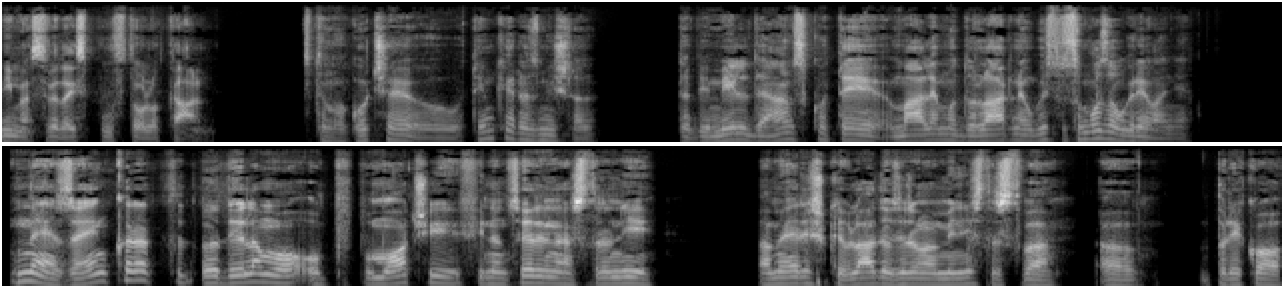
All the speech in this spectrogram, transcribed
nima seveda izpustov lokalnih. Ste mogoče o tem kaj razmišljali? Da bi imeli dejansko te male modularne v bistvu samo za ogrevanje? Ne, zaenkrat eh, delamo ob pomoči financiranja strani ameriške vlade oziroma ministrstva eh, preko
